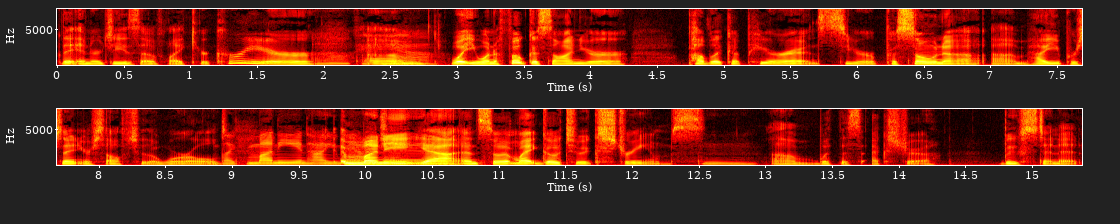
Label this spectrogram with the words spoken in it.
the energies of like your career, Okay, um, yeah. what you want to focus on, your public appearance, your persona, um, how you present yourself to the world, Like money and how you manage money. it. Yeah, and so it might go to extremes Mm. um, with this extra boost in it.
